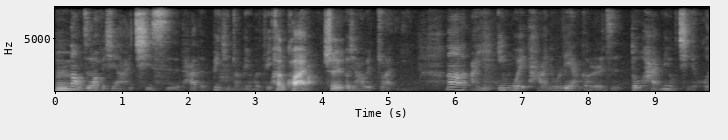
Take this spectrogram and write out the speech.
嗯。那我们知道肺腺癌其实它的病情转变会非常很快，是，而且它会转移。那阿姨因为她有两个儿子都还没有结婚。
